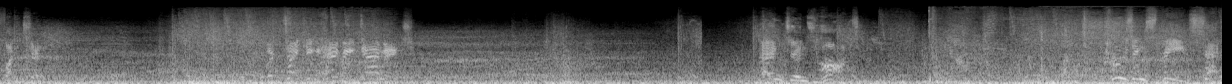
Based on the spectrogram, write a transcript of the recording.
To function! We're taking heavy damage! Engines hot! Cruising speed set!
